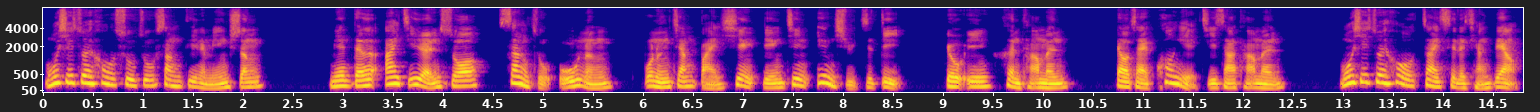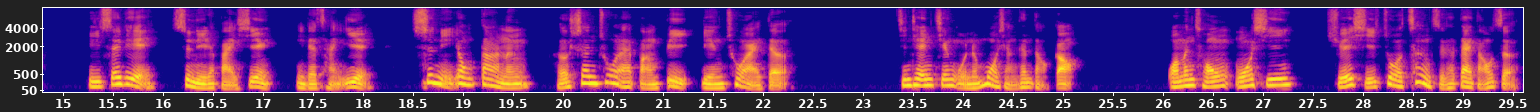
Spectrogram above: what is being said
摩西最后诉诸上帝的名声，免得埃及人说上主无能，不能将百姓领进应许之地，又因恨他们，要在旷野击杀他们。摩西最后再次的强调。以色列是你的百姓，你的产业，是你用大能和伸出来膀臂领出来的。今天经文的默想跟祷告，我们从摩西学习做称职的代祷者。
